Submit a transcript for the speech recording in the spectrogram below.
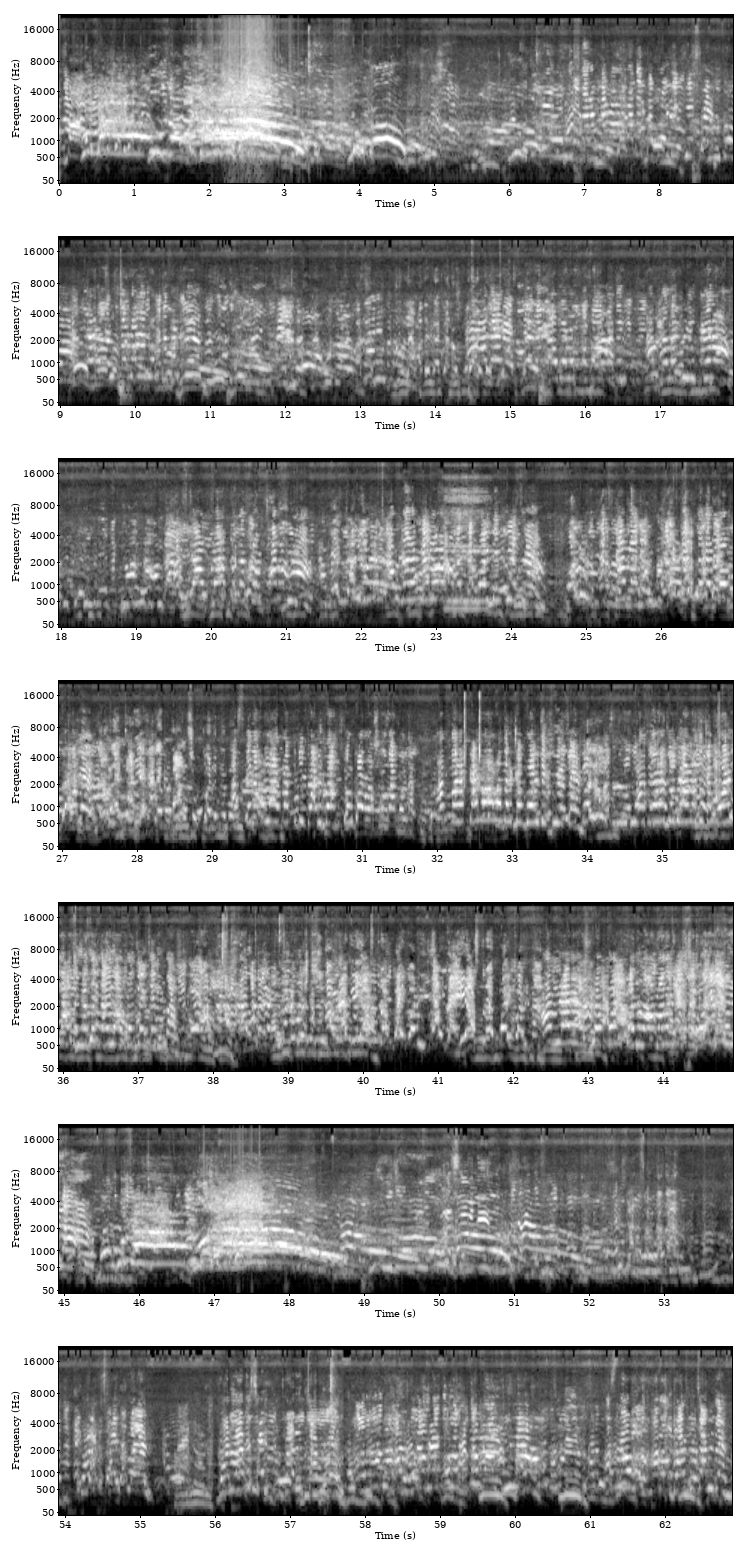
আপনারা যদি আমাদেরকে ভয় না এই অস্ত্র ভয় করি না আমরা অস্ত্র ভয় করি না আমাদের কাছে ভয় দেবেন না আমরা প্লিজ আপনারা গাড়ি চাবি দেন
